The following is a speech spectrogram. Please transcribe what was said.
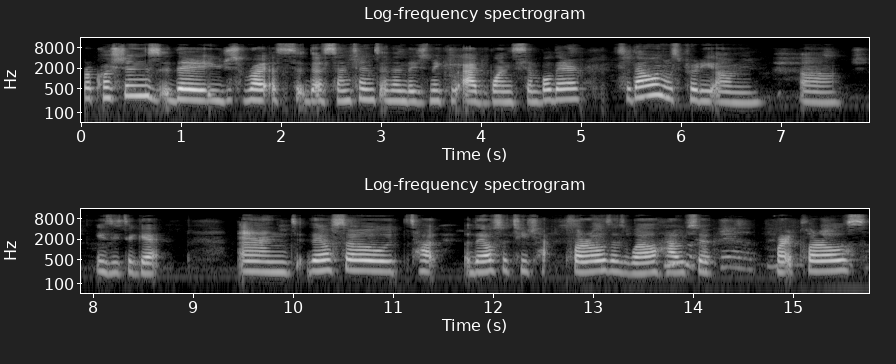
for questions they you just write a, a sentence and then they just make you add one symbol there. So that one was pretty um uh easy to get. And they also taught they also teach plurals as well how to write plurals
